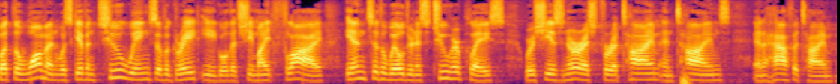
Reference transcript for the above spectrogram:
but the woman was given two wings of a great eagle that she might fly into the wilderness to her place where she is nourished for a time and times and a half a time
